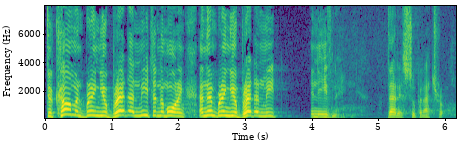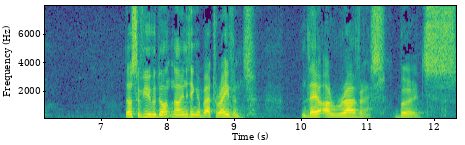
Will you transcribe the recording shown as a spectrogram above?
to come and bring you bread and meat in the morning, and then bring you bread and meat in the evening. That is supernatural. Those of you who don't know anything about ravens, they are ravenous birds.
